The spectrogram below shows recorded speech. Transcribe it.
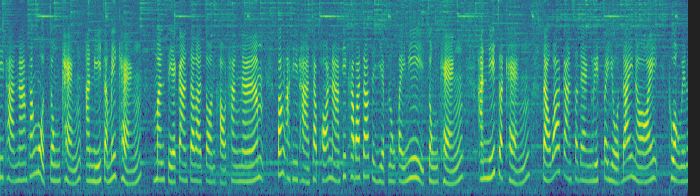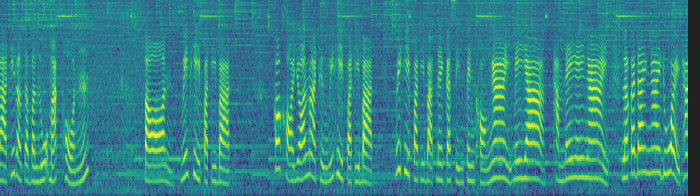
ธิษฐานน้ำทั้งหมดจงแข็ง อันนี้จะไม่แข็ง มันเสียการจราจรเขาทางน้ำ ต้องอธิษฐานเฉพาะน้ำที่ข้าพเจ้าจะเหยียบลงไปนี่จงแข็ง อันนี้จะแข็ง แต่ว่าการแสดงฤทธิ์ประโยชน์ได้น้อย ถ่วงเวลาที่เราจะบรรลุมรรคผล ตอนวิธีปฏิบัติ ก็ขอย้อนมาถึงวิธีปฏิบัติวิธีปฏิบัติในกสินเป็นของง่าย ไม่ยากทำได้ง่าย ๆ แล้วก็ได้ง่ายด้วย ถ้า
